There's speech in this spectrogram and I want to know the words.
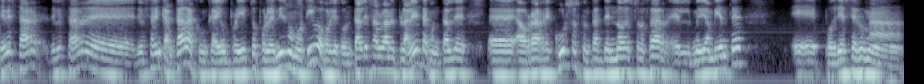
debe estar, debe estar, eh, debe estar encantada con que haya un proyecto por el mismo motivo, porque con tal de salvar el planeta, con tal de eh, ahorrar recursos, con tal de no destrozar el medio ambiente, eh, podría ser una,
